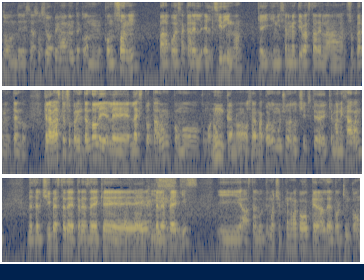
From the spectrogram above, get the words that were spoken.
donde se asoció primeramente con, con Sony para poder sacar el, el CD, ¿no? Que inicialmente iba a estar en la Super Nintendo. Que la verdad es que el Super Nintendo le, le- la explotaron como, como nunca, ¿no? O sea, me acuerdo mucho de los chips que, que manejaban. Desde el chip este de 3D que, FX. del FX y hasta el último chip que no me acuerdo que era el de Donkey Kong,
